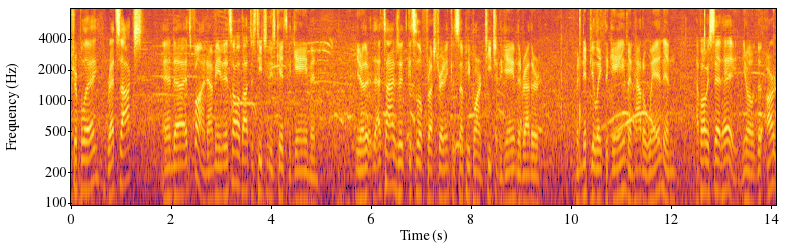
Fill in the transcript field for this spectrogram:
AAA, Red Sox, and uh, it's fun. I mean, it's all about just teaching these kids the game, and you know, at times it gets a little frustrating because some people aren't teaching the game; they'd rather manipulate the game and how to win. And I've always said, hey, you know, the, our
